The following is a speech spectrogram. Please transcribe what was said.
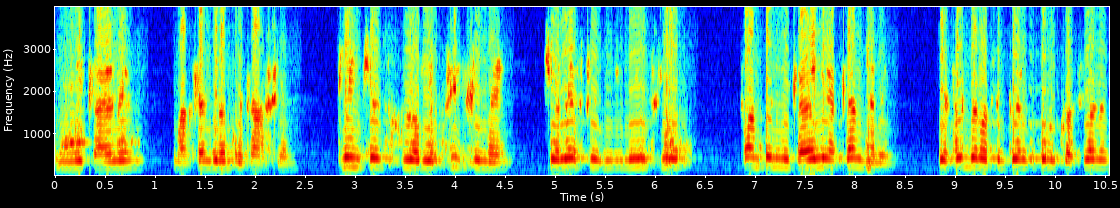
Michaele, Marcangelo Precasio, Quincet gloriosissime, celestis milicio, Santo Micael y en todas las publicaciones,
